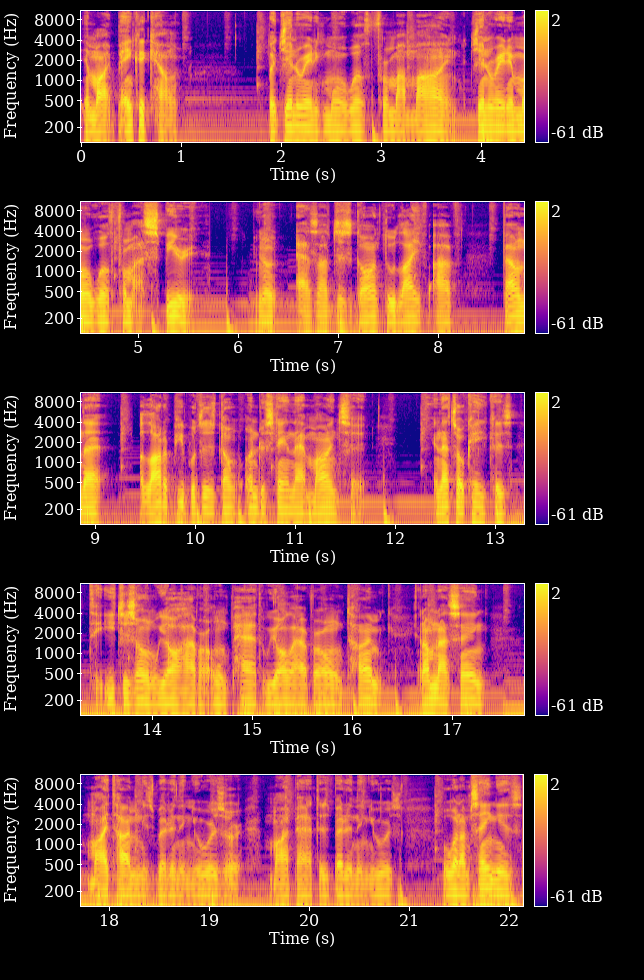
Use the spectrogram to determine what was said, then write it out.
in my bank account, but generating more wealth for my mind, generating more wealth for my spirit. You know, as I've just gone through life, I've found that a lot of people just don't understand that mindset. And that's okay because to each his own, we all have our own path, we all have our own timing. And I'm not saying my timing is better than yours or my path is better than yours. But what I'm saying is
